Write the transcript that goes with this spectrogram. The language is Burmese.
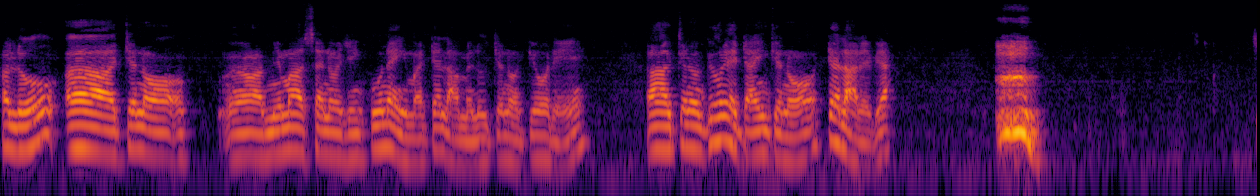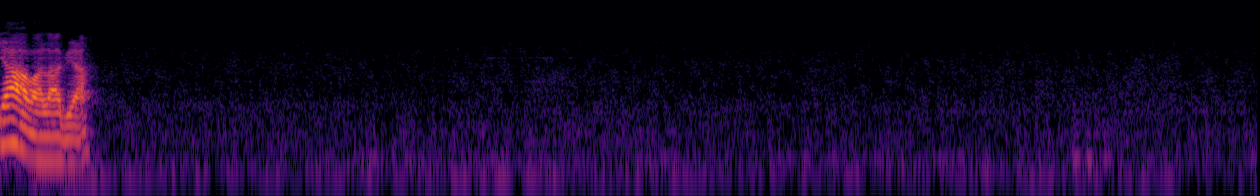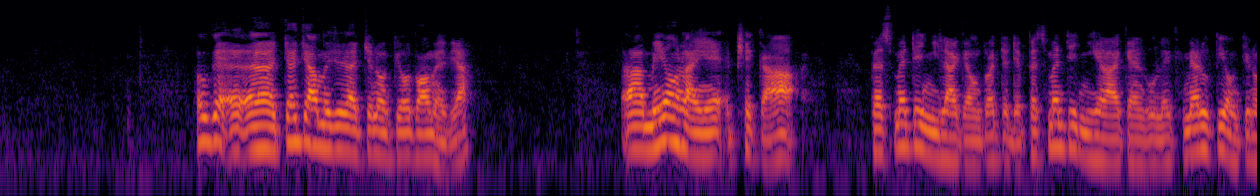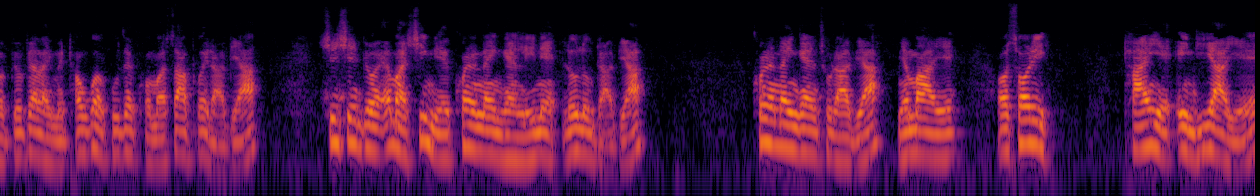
ဟယ်လိုအာကျွန်တော်အာမြန်မာစံတော်ချိန်9နိုင်မှာတက်လာမယ်လို့ကျွန်တော်ပြောတယ်အာကျွန်တော်ပြောတဲ့အတိုင်းကျွန်တော်တက်လာတယ်ဗျာကြားပါလားဗျာ ဟုတ်ကဲ့အဲအဲကြားကြမကြတာကျွန်တော်ပြောသွားမယ်ဗျာအာမင်းအောင်လှိုင်ရဲ့အဖြစ်က basmatic ညီလာခံကိုတွားတက်တယ် basmatic ညီလာခံကိုလည်းခင်ဗျားတို့သိအောင်ကျွန်တော်ပြောပြလိုက်မယ်1999မှာစဖွဲ့တာဗျာရှင်းရှင်းပြောရင်အဲ့မှာရှိနေတဲ့ခုနှစ်နိုင်ငံလေးနဲ့လှုပ်လှုပ်တာဗျာခုနှစ်နိုင်ငံဆိုတာဗျာမြန်မာရဲ့ oh sorry ထိုင်းရဲ့အိန္ဒိယရဲ့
